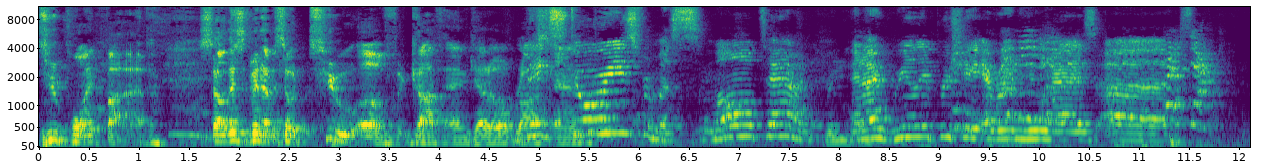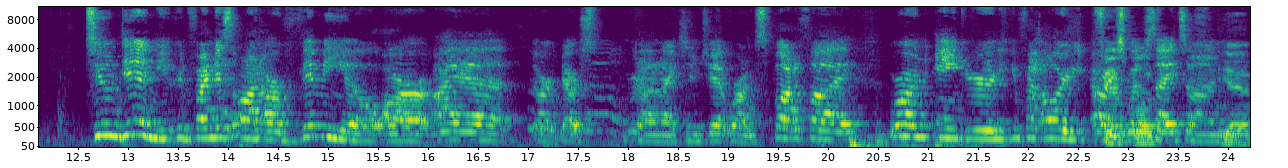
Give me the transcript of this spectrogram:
2.5. So this has been episode two of Goth and Ghetto. Ross Big and stories from a small town. And I really appreciate everyone who has uh, tuned in. You can find us on our Vimeo, our I, uh, our, our we're not on iTunes yet. We're on Spotify. We're on Anchor. You can find all our, our Facebook. websites on yeah.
